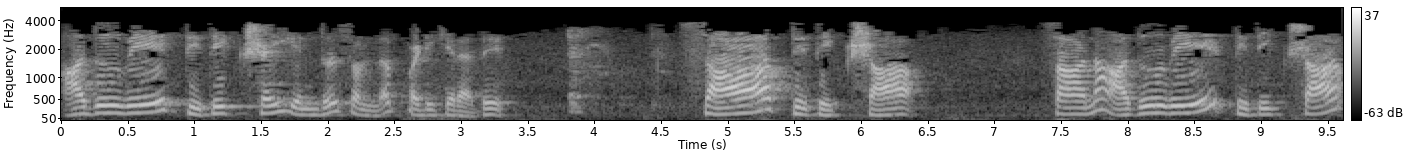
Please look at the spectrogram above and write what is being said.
அதுவே திதிக்ஷை என்று சொல்லப்படுகிறது. சா திதிக்ஷா. சான அதுவே திதிக்ஷா.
